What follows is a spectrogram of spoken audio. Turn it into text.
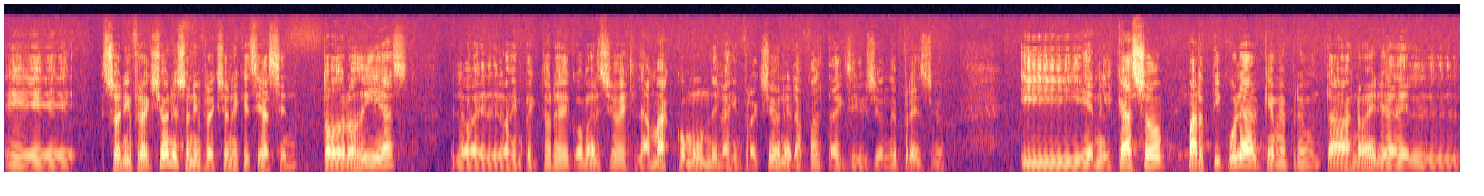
Eh, son infracciones, son infracciones que se hacen todos los días. los inspectores de comercio es la más común de las infracciones, la falta de exhibición de precios. Y en el caso particular que me preguntabas, Noelia, del,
